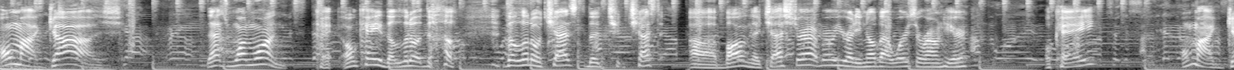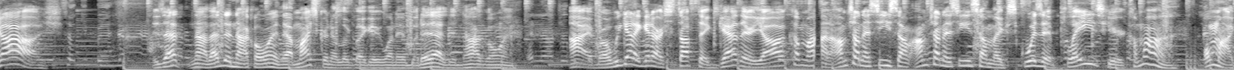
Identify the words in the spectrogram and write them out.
Oh my gosh. That's 1-1. Okay, okay, the little the, the little chest, the ch chest uh ball in the chest strap, bro. You already know that works around here. Okay. Oh my gosh. Is that nah that did not go in. That my screen it looked like it went in, but it did not go in. Alright, bro. We gotta get our stuff together, y'all. Come on. I'm trying to see some I'm trying to see some exquisite plays here. Come on. Oh my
